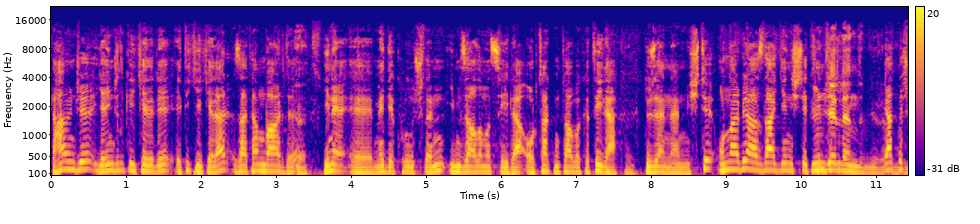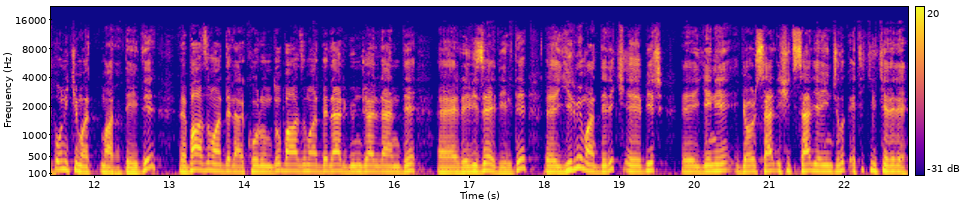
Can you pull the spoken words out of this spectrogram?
daha önce yayıncılık ilkeleri, etik ilkeler zaten vardı. Evet. Yine e, medya kuruluşlarının imzalamasıyla, ortak mutabakatıyla düzenlenmişti. Onlar biraz daha genişletildi. Güncellendi bir Yaklaşık 12 mad- maddeydi. E, Bazı maddeler korundu, bazı maddeler güncellendi, e, revize edildi. E, 20 maddelik e, bir e, yeni görsel, işitsel yayıncılık etik ilkeleri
